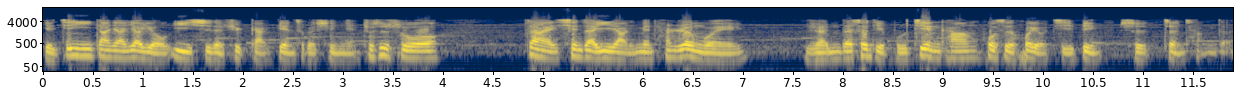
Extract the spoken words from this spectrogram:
也建议大家要有意识的去改变这个信念，就是说，在现在医疗里面，他认为。人的身体不健康或是会有疾病是正常的，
